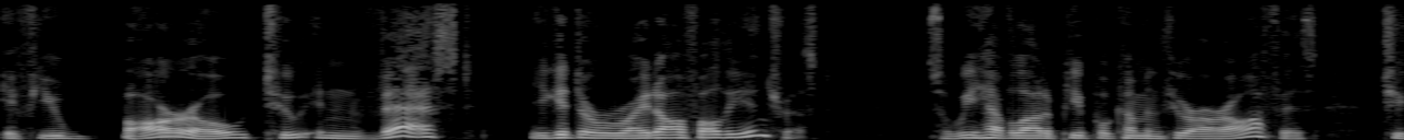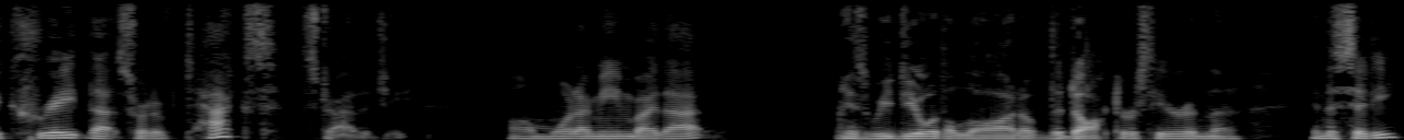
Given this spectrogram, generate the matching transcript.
if you borrow to invest, you get to write off all the interest. So we have a lot of people coming through our office to create that sort of tax strategy. Um, what I mean by that is we deal with a lot of the doctors here in the in the city.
